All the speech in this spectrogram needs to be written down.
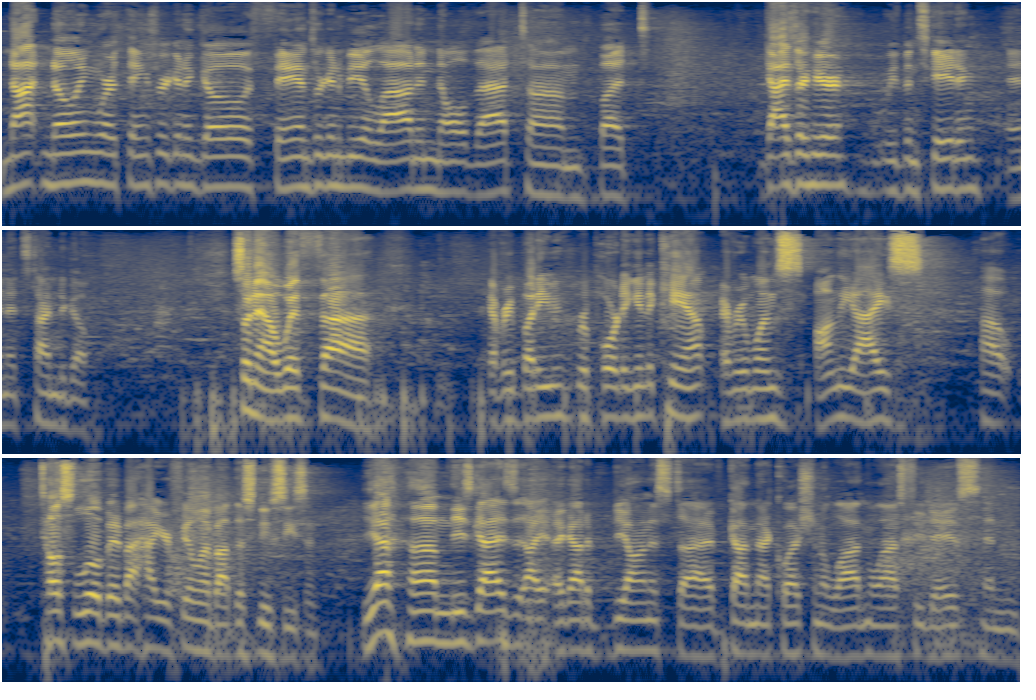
not knowing where things were going to go, if fans were going to be allowed, and all that. Um, but guys are here. We've been skating, and it's time to go. So now with uh, everybody reporting into camp, everyone's on the ice. Uh, tell us a little bit about how you're feeling about this new season. Yeah, um, these guys, I, I got to be honest, I've gotten that question a lot in the last few days, and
